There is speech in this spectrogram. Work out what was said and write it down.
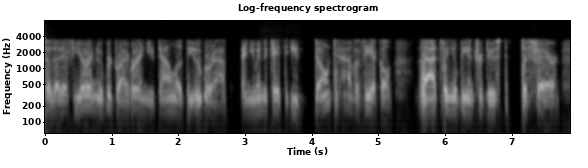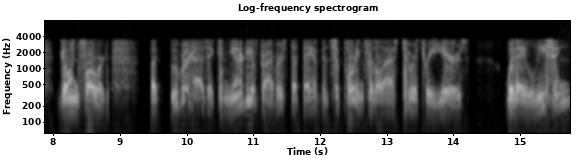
so that if you're an Uber driver and you download the Uber app and you indicate that you don't have a vehicle, that's when you'll be introduced to Fair going forward. But Uber has a community of drivers that they have been supporting for the last two or three years with a leasing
